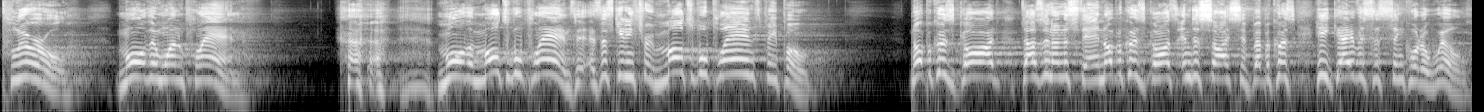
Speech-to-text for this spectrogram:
plural, more than one plan. more than multiple plans. Is this getting through? Multiple plans, people. Not because God doesn't understand, not because God's indecisive, but because He gave us this thing called a will.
